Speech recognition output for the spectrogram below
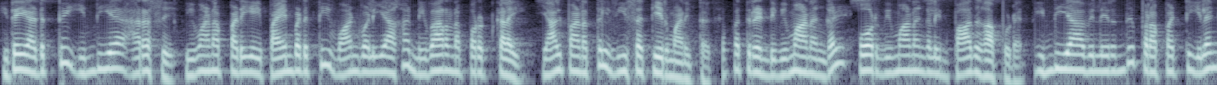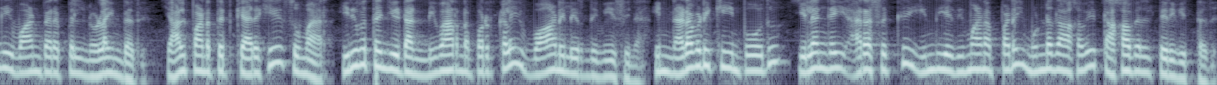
இதையடுத்து இந்திய அரசு விமானப்படையை பயன்படுத்தி வான்வழியாக நிவாரணப் பொருட்களை யாழ்ப்பாணத்தில் வீச தீர்மானித்தது. முப்பத்தி ரெண்டு விமானங்கள் போர் விமானங்களின் பாதுகாப்புடன் இந்தியாவிலிருந்து புறப்பட்டு இலங்கை வான்பரப்பில் நுழைந்தது. யாழ்ப்பாணத்திற்கு அருகே சுமார் இருபத்தஞ்சு டன் நிவாரணப் பொருட்களை வானிலிருந்து வீசின. இந்நடவடிக்கையின் போது இலங்கை அரசுக்கு இந்திய விமானப்படை முன்னதாகவே தகவல் தெரிவித்தது.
